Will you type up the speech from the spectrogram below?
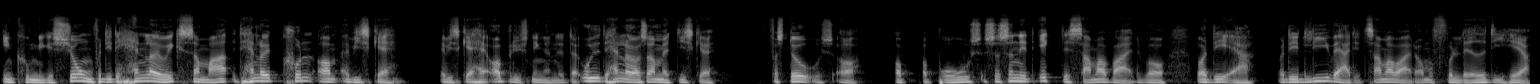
en kommunikation, fordi det handler jo ikke så meget, det handler jo ikke kun om, at vi skal, at vi skal have oplysningerne derud, det handler jo også om, at de skal forstås og, at, at bruges. Så sådan et ægte samarbejde, hvor, hvor det er, og det er et ligeværdigt samarbejde om at få lavet de her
